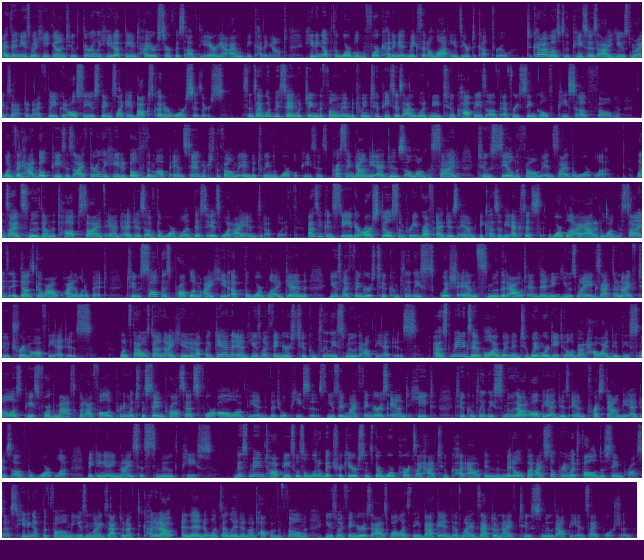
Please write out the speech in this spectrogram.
I then used my heat gun to thoroughly heat up the entire surface of the area I would be cutting out. Heating up the Worbla before cutting it makes it a lot easier to cut through. To cut out most of the pieces, I used my X-Acto knife, though you could also use things like a box cutter or scissors. Since I would be sandwiching the foam in between two pieces, I would need two copies of every single piece of foam. Once I had both pieces, I thoroughly heated both of them up and sandwiched the foam in between the Worbla pieces, pressing down the edges along the side to seal the foam inside the Worbla. Once I had smoothed down the top, sides, and edges of the Worbla, this is what I ended up with. As you can see, there are still some pretty rough edges, and because of the excess Worbla I added along the sides, it does go out quite a little bit. To solve this problem, I heat up the Worbla again, use my fingers to completely squish and smooth it out, and then use my X-Acto knife to trim off the edges. Once that was done, I heated it up again and used my fingers to completely smooth out the edges. As the main example, I went into way more detail about how I did the smallest piece for the mask, but I followed pretty much the same process for all of the individual pieces, using my fingers and heat to completely smooth out all the edges and press down the edges of the Worbla, making a nice smooth piece. This main top piece was a little bit trickier since there were parts I had to cut out in the middle, but I still pretty much followed the same process. Heating up the foam, using my X-Acto knife to cut it out, and then once I laid it on top of the foam, use my fingers as well as the back end of my X-Acto knife to smooth out the inside portion.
